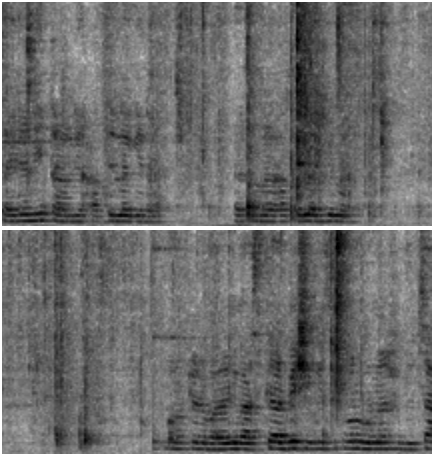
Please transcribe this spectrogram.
সাইডে নিই, তাহলে হাতে লাগে না। এখন আর হাতে লাগবে না। পরোটার বানানি আজকে আর বেশি কিছু করব না, শুধু চা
